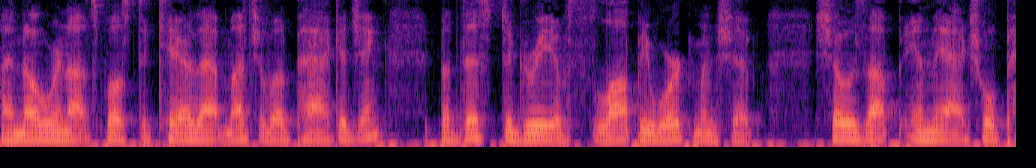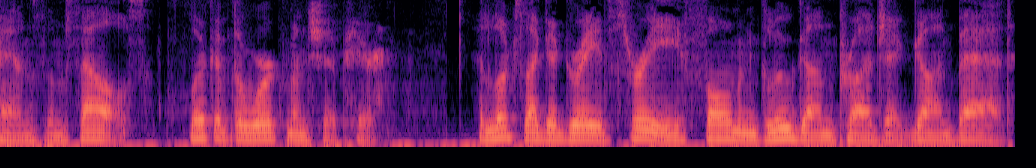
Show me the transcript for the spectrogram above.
I know we're not supposed to care that much about packaging, but this degree of sloppy workmanship shows up in the actual pens themselves. Look at the workmanship here. It looks like a grade 3 foam and glue gun project gone bad.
